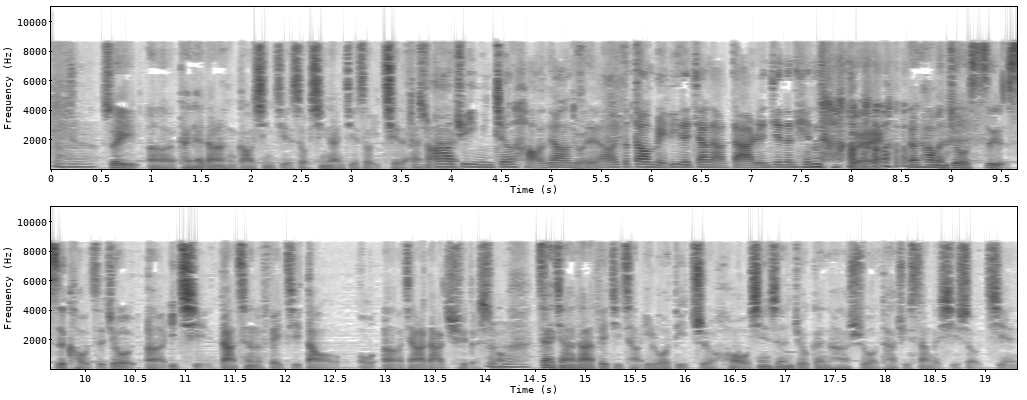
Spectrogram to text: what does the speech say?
嗯哼。所以，呃，太太当然很高兴接受，欣然接受一切的安排。说啊，去移民真好，这样子，然后就到美丽的加拿大，人间的天堂。对。那他们就四四口子就呃一起搭乘了飞机到呃加拿大去的时候，嗯、在加拿大的飞机场一落地之后，先生。就跟他说，他去上个洗手间。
